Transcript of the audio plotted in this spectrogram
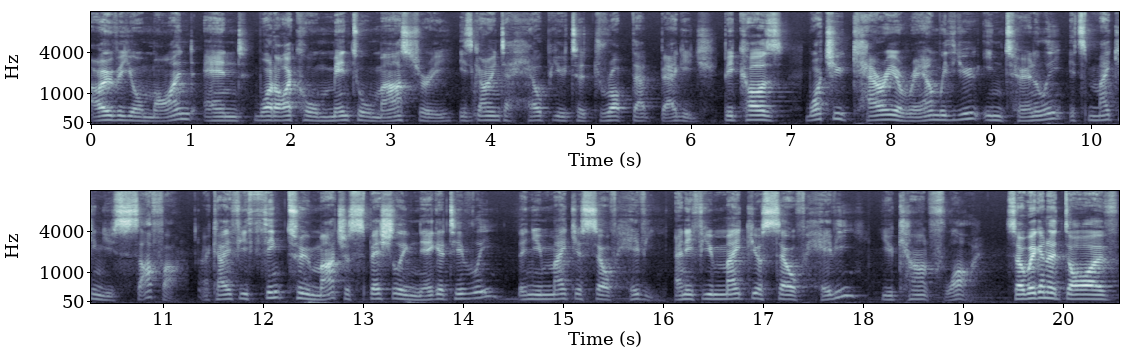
over your mind and what I call mental mastery is going to help you to drop that baggage because what you carry around with you internally, it's making you suffer. Okay, if you think too much, especially negatively, then you make yourself heavy. And if you make yourself heavy, you can't fly. So we're going to dive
